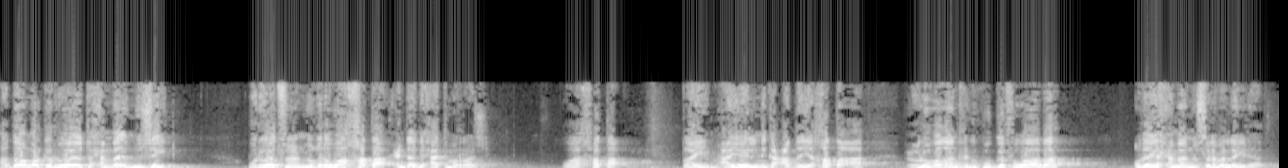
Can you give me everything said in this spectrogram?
haddaba marka riwaayatu xamaad ibnu zayd wa riwayatu sunan muqira waa khaa cinda abi xaatim araazi waa khaa ayib maxaa yeele ninka caddeeya khaa ah culummadan ragga ku gafawaaba odayga xamaad ibnu salama la yidhaahdo.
